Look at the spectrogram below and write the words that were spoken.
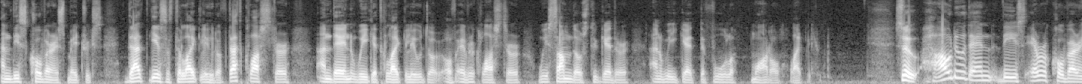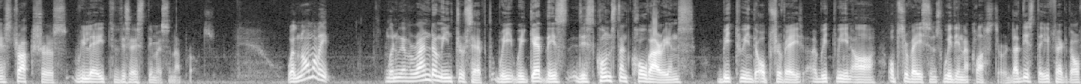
and this covariance matrix. That gives us the likelihood of that cluster and then we get likelihood of, of every cluster. We sum those together and we get the full model likelihood. So how do then these error covariance structures relate to this estimation approach? Well, normally when we have a random intercept, we, we get this, this constant covariance between the observa uh, between our observations within a cluster. That is the effect of,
